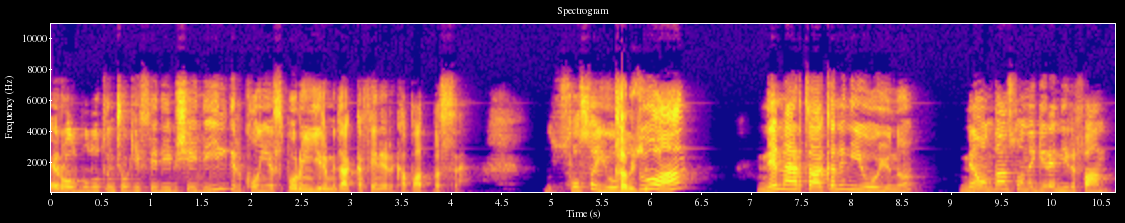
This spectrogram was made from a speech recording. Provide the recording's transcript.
Erol Bulut'un çok istediği bir şey değildir Konyaspor'un 20 dakika Fener'i kapatması. Sosa yorulduğu an ne Mert Hakan'ın iyi oyunu ne ondan sonra giren İrfan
